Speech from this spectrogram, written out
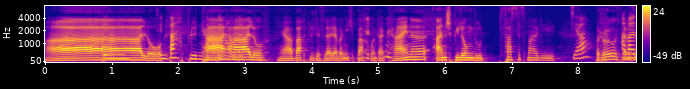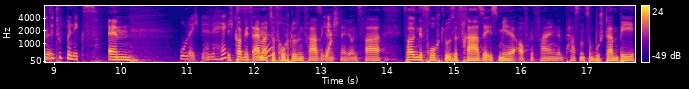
Hallo. den Bachblüten wir runter. Hallo. Ja, Bachblüte vielleicht, aber nicht Bach runter. Keine Anspielung. Du fasst jetzt mal die Ja, aber sie tut mir nichts. ähm, Oder ich bin eine Hexe. Ich komme jetzt einmal zur fruchtlosen Phrase ganz Ja. schnell. Und zwar folgende fruchtlose Phrase ist mir aufgefallen, passend zum Buchstaben B,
